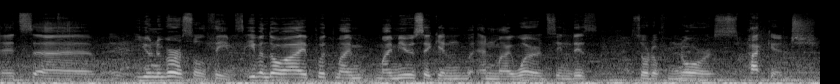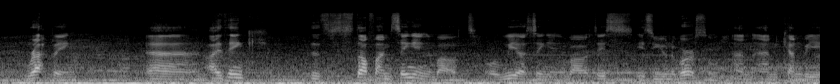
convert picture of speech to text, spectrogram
It's uh, universal themes. Even though I put my my music in, and my words in this sort of Norse package wrapping, uh, I think the stuff I'm singing about, or we are singing about, is is universal and, and can be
